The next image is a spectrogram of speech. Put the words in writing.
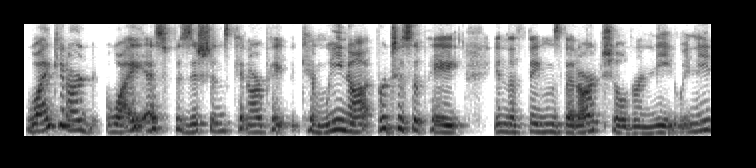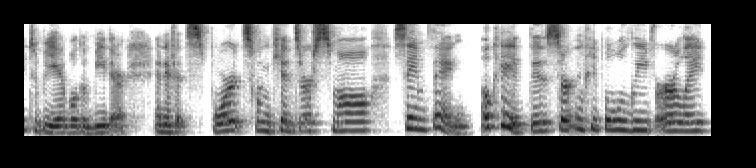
why can our why as physicians can our can we not participate in the things that our children need? We need to be able to be there. And if it's sports when kids are small, same thing. Okay, there's certain people will leave early,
